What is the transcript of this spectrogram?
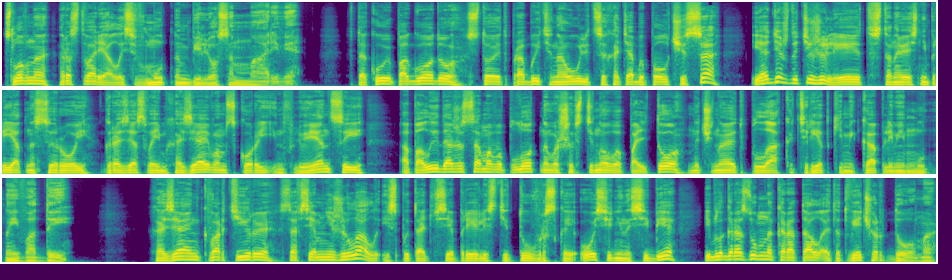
словно растворялось в мутном белесом мареве. В такую погоду стоит пробыть на улице хотя бы полчаса, и одежда тяжелеет, становясь неприятно сырой, грозя своим хозяевам скорой инфлюенцией, а полы даже самого плотного шерстяного пальто начинают плакать редкими каплями мутной воды. Хозяин квартиры совсем не желал испытать все прелести туврской осени на себе и благоразумно коротал этот вечер дома,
